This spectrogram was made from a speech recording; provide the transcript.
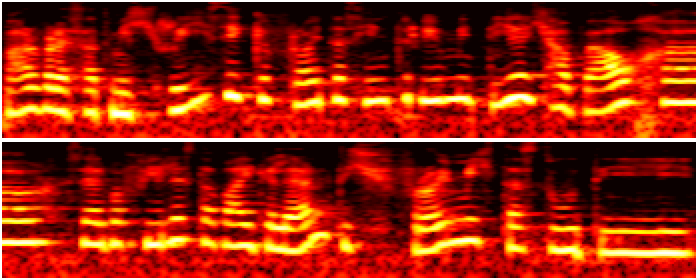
Barbara, es hat mich riesig gefreut, das Interview mit dir. Ich habe auch äh, selber vieles dabei gelernt. Ich freue mich, dass du die,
